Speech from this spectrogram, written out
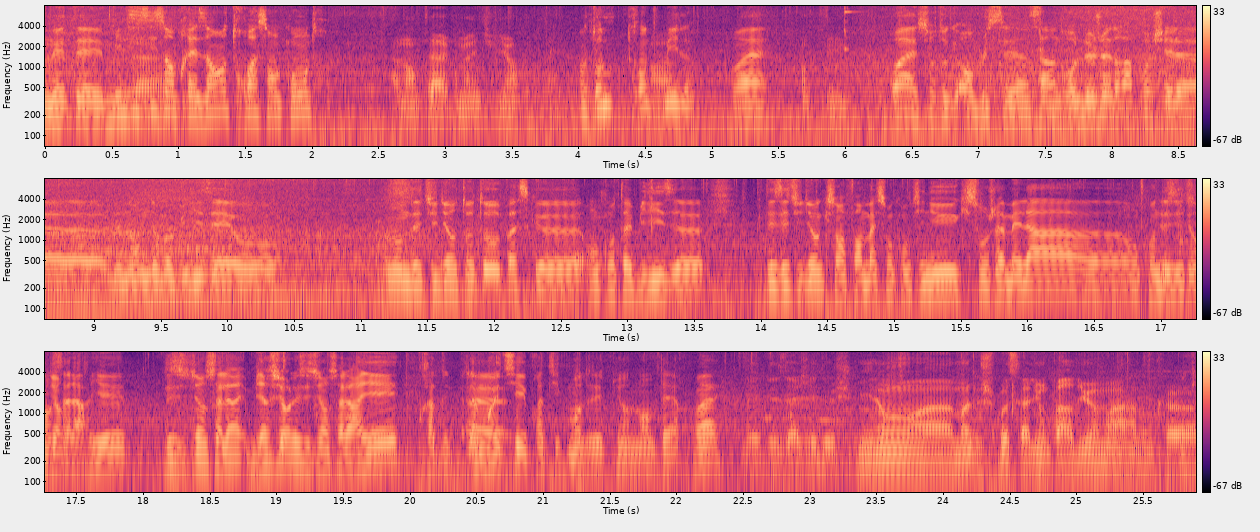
On était 1600 présents, 300 contre. À Nanterre combien d'étudiants En tout 30 000 Ouais. Ouais, surtout qu'en plus c'est un drôle de jeu de rapprocher le, le nombre de mobilisés au, au nombre d'étudiants totaux parce qu'on comptabilise euh, des étudiants qui sont en formation continue, qui sont jamais là, euh, on compte Des des, étudiants salariés. Des étudiants salariés, bien sûr les étudiants salariés. La Euh, moitié est pratiquement des étudiants de Nanterre. Ouais. Des, des AG de cheminots. euh, moi, je bosse à Lyon-Pardieu, moi. Donc, euh, Ok.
